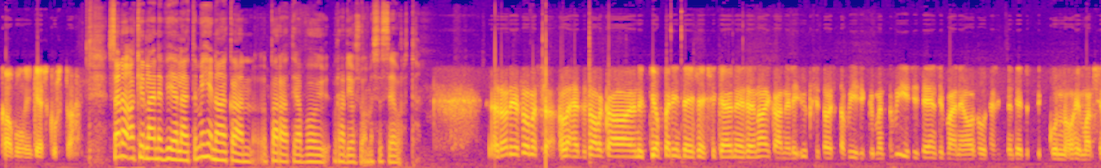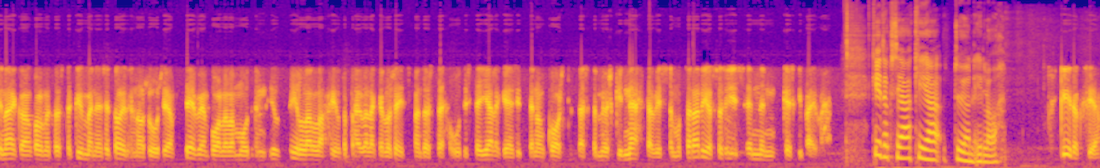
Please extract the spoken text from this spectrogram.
kaupungin keskustaan. Sano Akilainen vielä, että mihin aikaan paratia voi Radio Suomessa seurata? Radio Suomessa lähetys alkaa nyt jo perinteiseksi käyneeseen aikaan, eli 11.55 se ensimmäinen osuus, ja sitten tietysti kun ohimarssin aika on 13.10 se toinen osuus, ja TVn puolella muuten illalla, iltapäivällä kello 17 uutisten jälkeen sitten on kooste tästä myöskin mutta radiossa siis ennen keskipäivää. Kiitoksia Aki ja työn iloa. Kiitoksia.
